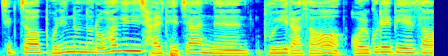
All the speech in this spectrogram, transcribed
직접 본인 눈으로 확인이 잘 되지 않는 부위라서 얼굴에 비해서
